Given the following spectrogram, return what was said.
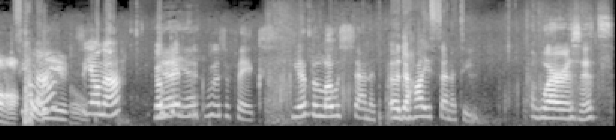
Oh, Sienna, Sienna, go Yeah, get yeah. the crucifix. You have the lowest sanity, uh, the highest sanity. Where is it?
